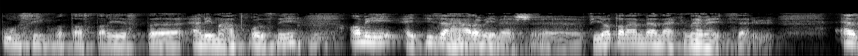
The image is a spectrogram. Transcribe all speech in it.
pulszigot, azt a részt e, elimádkozni, uh-huh. ami egy 13 éves e, fiatalembernek nem egyszerű. Ez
